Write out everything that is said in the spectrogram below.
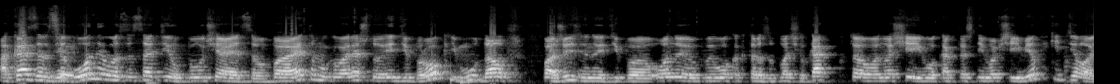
Оказывается, Где? он его засадил, получается. Поэтому говорят, что Эдди Брок ему дал пожизненное, типа, он его как-то разоблачил. Как-то он вообще его как-то с ним вообще имел какие-то дела?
